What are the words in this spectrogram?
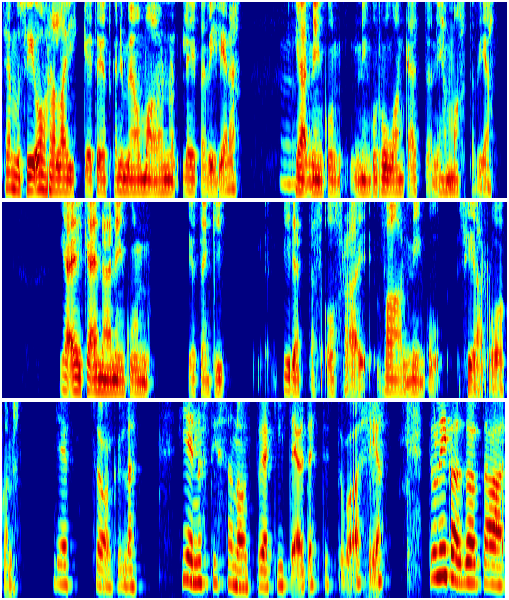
semmoisia ohralajikkeita, jotka nimenomaan on leipäviljenä mm. ja niin kuin, niin kuin ruoan käyttöön ihan mahtavia. Ja eikä enää niin kuin jotenkin pidettäisi ohraa vaan niin kuin sianruokana. Jep, se on kyllä hienosti sanottu ja kiteytetty tuo asia. Tuliko tota,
